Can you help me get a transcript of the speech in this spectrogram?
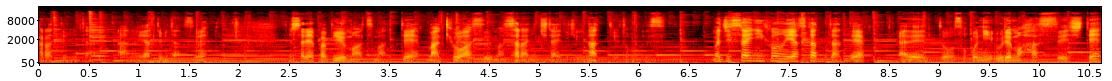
払ってみたあのやってみたんですね。そしたらやっぱビューも集まって、まあ、今日明日、まあ、さらに期待できるなっていうところです、まあ、実際にこの安かったんで、えー、とそこに売れも発生して、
